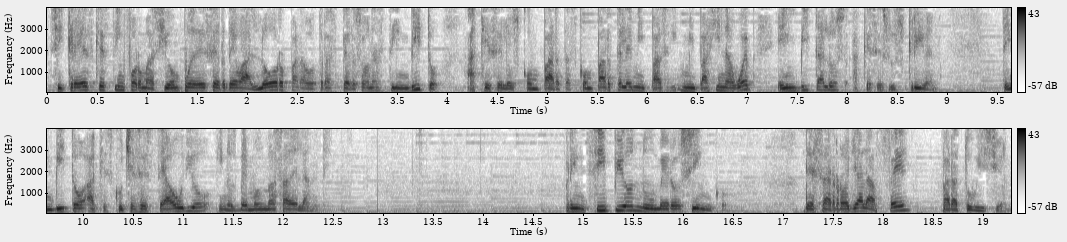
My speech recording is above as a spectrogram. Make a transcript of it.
Si crees que esta información puede ser de valor para otras personas, te invito a que se los compartas. Compártele mi, página web e invítalos a que se suscriban. Te invito a que escuches este audio y nos vemos más adelante. Principio número 5. Desarrolla la fe para tu visión.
